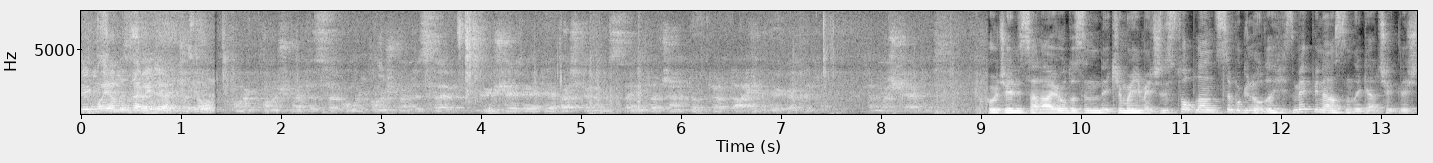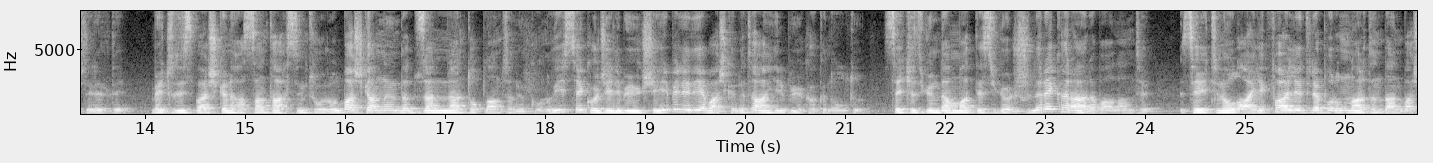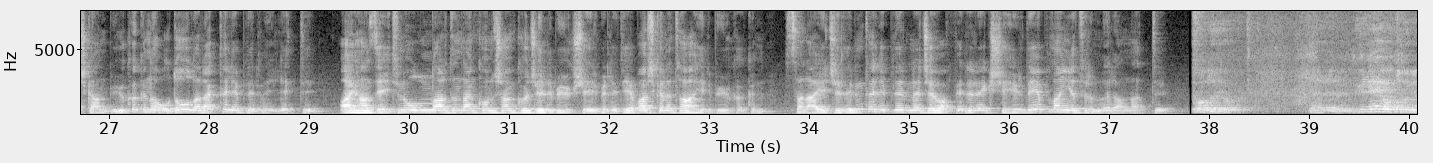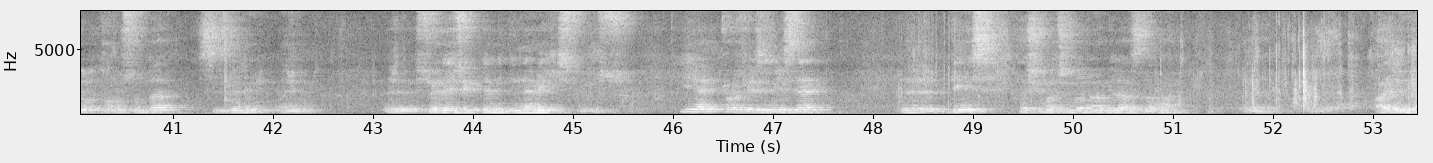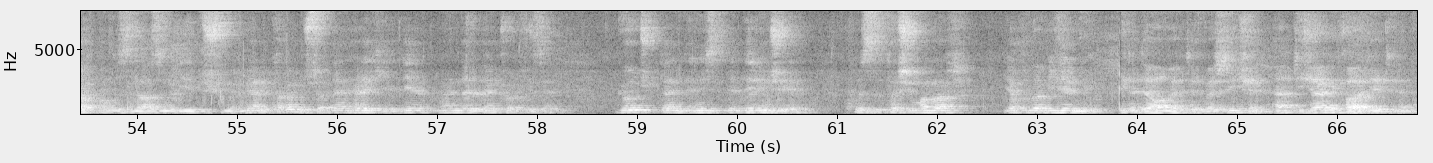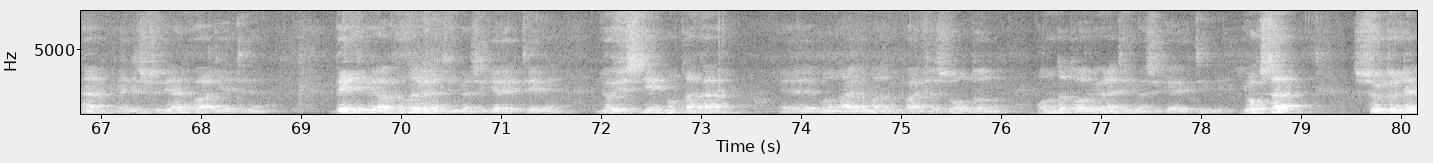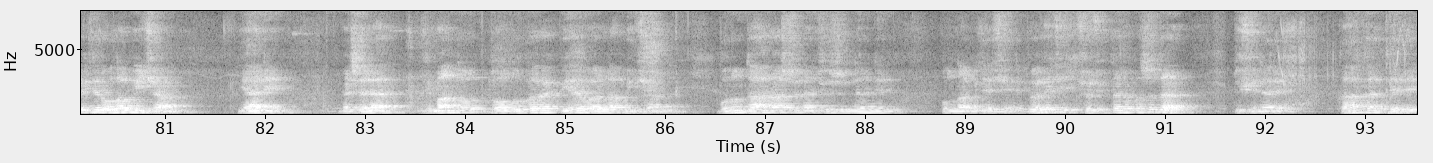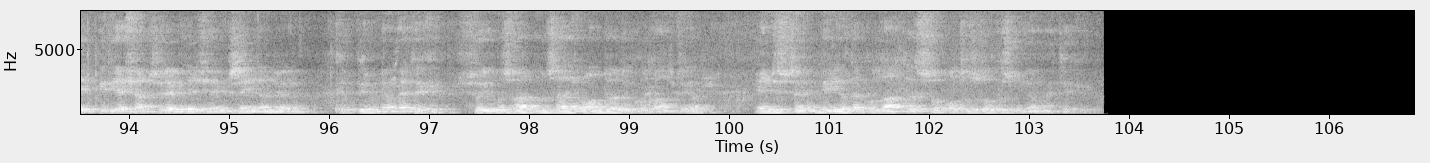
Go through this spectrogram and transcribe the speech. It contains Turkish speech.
bekliyor. Onur konuşmacısı, onur konuşmacısı Büyükşehir Belediye Başkanımız Sayın Doçent Doktor Dahil Büyükakın. Efendim hoş geldiniz. Kocaeli Sanayi Odası'nın Ekim ayı meclis toplantısı bugün Oda Hizmet Binası'nda gerçekleştirildi. Meclis Başkanı Hasan Tahsin Tuğrul başkanlığında düzenlenen toplantının konuğu ise Kocaeli Büyükşehir Belediye Başkanı Tahir Büyükakın oldu. 8 gündem maddesi görüşülerek karara bağlandı. Zeytinoğlu aylık faaliyet raporunun ardından Başkan Büyükakın'a oda olarak taleplerini iletti. Ayhan Zeytinoğlu'nun ardından konuşan Kocaeli Büyükşehir Belediye Başkanı Tahir Büyükakın, sanayicilerin taleplerine cevap vererek şehirde yapılan yatırımları anlattı. O da yok. Ee, Güney otoyolu konusunda sizlerin e, e, söyleyeceklerini dinlemek istiyoruz. Yine Körfezimizde e, deniz taşımacılığına biraz daha ayrım yapmamız lazım diye düşünüyorum. Yani Karamürsel'den Herekeli'ye, Mendere'den Körfez'e, Gölcük'ten Deniz, Derince'ye hızlı taşımalar yapılabilir mi? Yine devam ettirmesi için hem ticari faaliyetinin hem endüstriyel faaliyetinin belli bir akılla yönetilmesi gerektiğini, lojistiğin mutlaka e, bunun ayrılmaz bir parçası olduğunu, onun da doğru yönetilmesi gerektiğini, yoksa sürdürülebilir olamayacağını, yani mesela liman do- doldurularak bir yere varılamayacağını, bunun daha rasyonel çözümlerinin bulunabileceğini, böylece çocuklarımızı da düşünerek daha kaliteli bir yaşam sürebileceğimize inanıyorum. 41 milyon metreküp suyumuz var, bunun sadece 14'ü kullanılıyor. Endüstrinin bir yılda kullandığı su 39 milyon metreküp.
